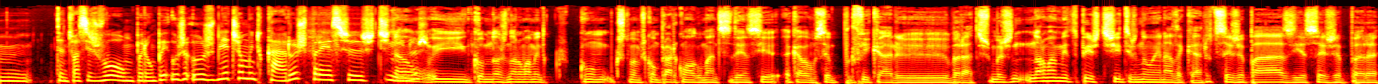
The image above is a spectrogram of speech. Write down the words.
Um, Portanto, vocês voam para um país. Os, os bilhetes são muito caros para esses Não, destinos? e como nós normalmente com- costumamos comprar com alguma antecedência, acabam sempre por ficar eh, baratos. Mas normalmente para estes sítios não é nada caro, seja para a Ásia, seja para.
